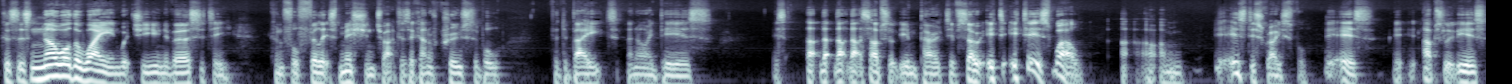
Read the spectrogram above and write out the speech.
because there's no other way in which a university can fulfill its mission to act as a kind of crucible for debate and ideas. That, that, that's absolutely imperative. So it, it is, well, I, it is disgraceful. It is. It absolutely is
